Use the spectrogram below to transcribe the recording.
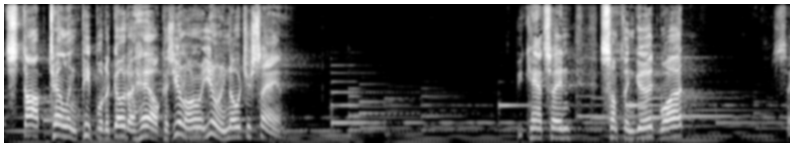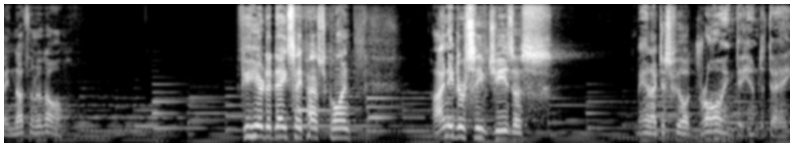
stop telling people to go to hell because you don't, you don't even know what you're saying. If you can't say something good, what? Say nothing at all. If you hear today, say, Pastor Coyne, I need to receive Jesus. Man, I just feel a drawing to him today.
